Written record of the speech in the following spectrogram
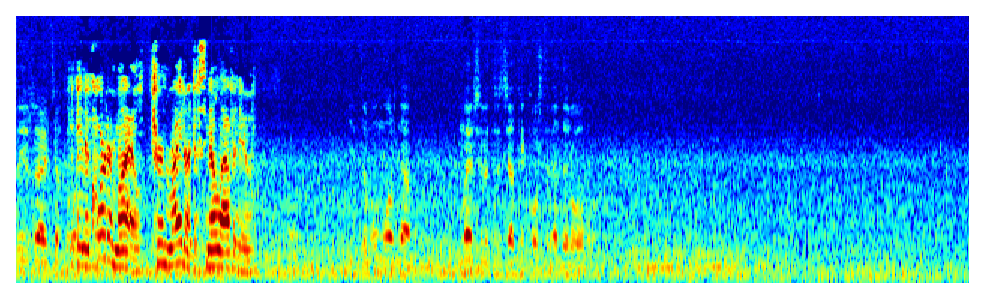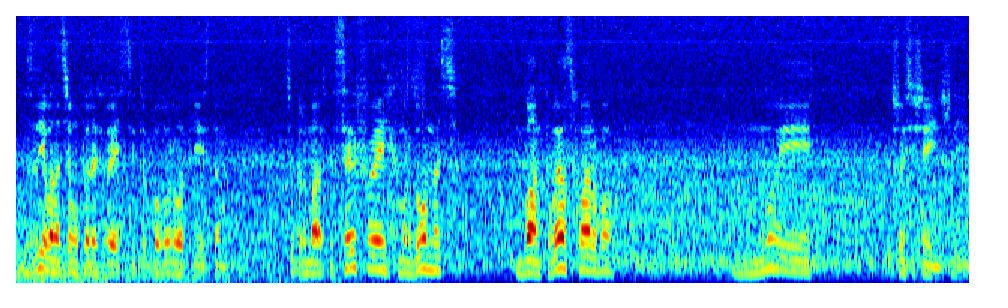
доїжджають In a автомобілі. quarter mile, turn right onto Snell Avenue. І тому можна менше витрачати кошти на дорогу. Зліва на цьому перехресті це поворот є там супермаркет Safeway, Макдональдс, банк Wells Fargo. Ну і щось ще інше є.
